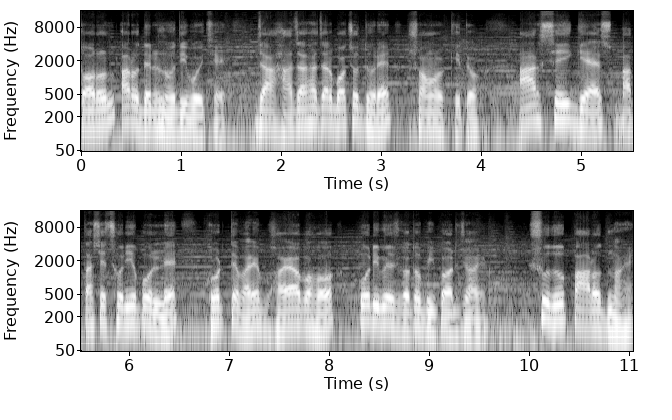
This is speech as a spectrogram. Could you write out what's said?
তরল পারদের নদী বইছে, যা হাজার হাজার বছর ধরে সংরক্ষিত। আর সেই গ্যাস বাতাসে ছড়িয়ে পড়লে ঘটতে পারে ভয়াবহ পরিবেশগত বিপর্যয়। শুধু পারদ নয়,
